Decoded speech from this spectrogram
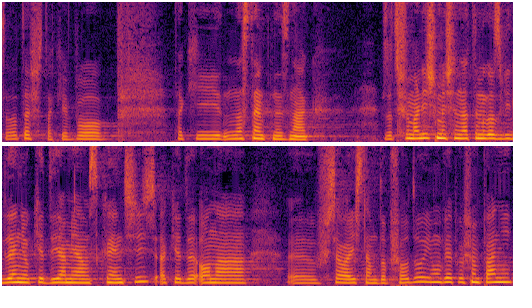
To też takie było taki następny znak. Zatrzymaliśmy się na tym rozwidleniu, kiedy ja miałam skręcić, a kiedy ona e, już chciała iść tam do przodu i mówię, proszę pani,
